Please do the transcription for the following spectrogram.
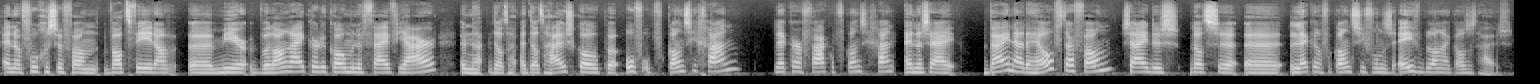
En dan vroegen ze van, wat vind je dan meer belangrijker de komende vijf jaar? Een, dat, dat huis kopen of op vakantie gaan? Lekker vaak op vakantie gaan. En dan zei bijna de helft daarvan, zei dus dat ze lekkere vakantie vonden ze even belangrijk als het huis.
